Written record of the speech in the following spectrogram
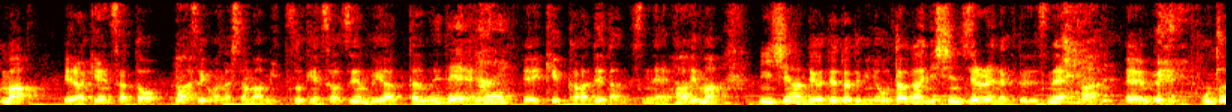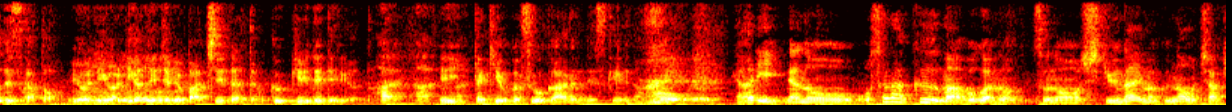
まあエラ検査と、まあ、はい。先ほどお話した、まあ、3つの検査を全部やった上で、はい。えー結果が出たんですね、はい。でまあ妊娠判定が出た時にお互いに信じられなくてですね、はい。えーえ本当ですか？というように言われて「いや出てるよバッチリだってくっきり出てるよ」と、はいはいえー言った記憶がすごくあるんですけれども、はい。やはりあのおそらく、まあ、僕はあのその子宮内膜の着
